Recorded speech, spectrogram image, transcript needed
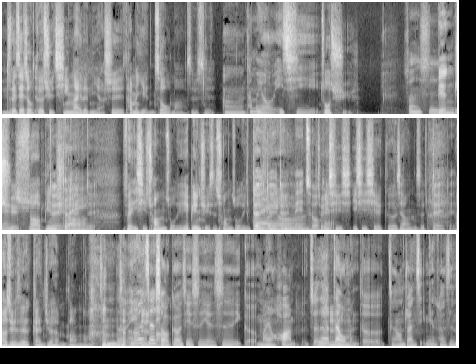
嗯、所以这首歌曲《亲爱的你》啊，是他们演奏吗？是不是？嗯，他们有一起作曲，算是编曲，哦，编曲。对对对所以一起创作的，因为编曲是创作的一部分，对对对，没错，就一起一起写歌这样子，对对，然后觉得这个感觉很棒哦，真的，因为这首歌其实也是一个蛮有画面，在在我们的整张专辑里面算是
